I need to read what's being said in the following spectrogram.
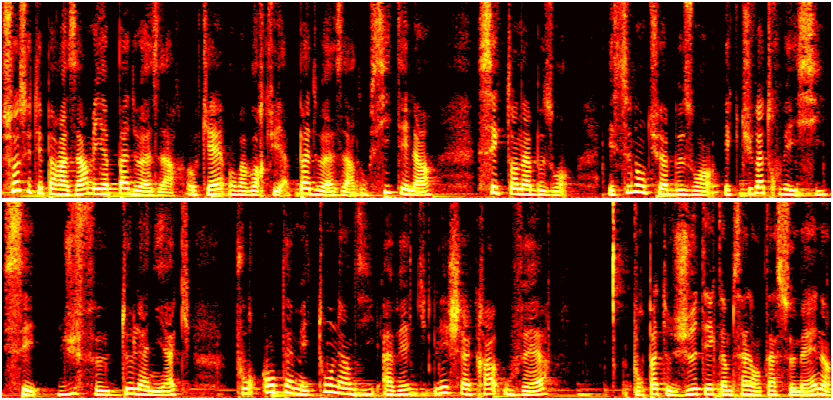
Soit c'était par hasard, mais il n'y a pas de hasard, ok? On va voir qu'il n'y a pas de hasard. Donc si tu es là, c'est que tu en as besoin. Et ce dont tu as besoin et que tu vas trouver ici, c'est du feu, de l'agnac, pour entamer ton lundi avec les chakras ouverts, pour pas te jeter comme ça dans ta semaine,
